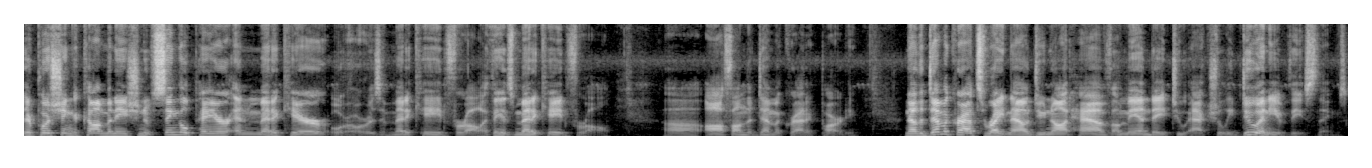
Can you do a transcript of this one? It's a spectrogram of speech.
They're pushing a combination of single payer and Medicare, or, or is it Medicaid for all? I think it's Medicaid for all, uh, off on the Democratic Party. Now, the Democrats right now do not have a mandate to actually do any of these things.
